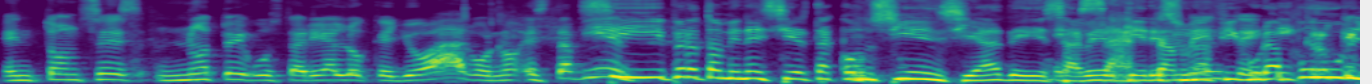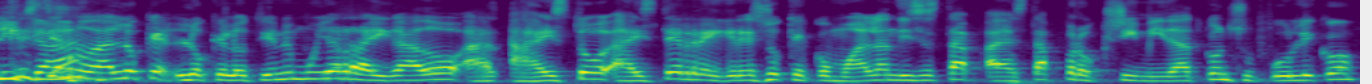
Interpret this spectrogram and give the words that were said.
entonces no te gustaría lo que yo hago, ¿no? Está bien. Sí, pero también hay cierta conciencia de saber que eres una figura y Creo que Cristian pública. Nodal lo que, lo que lo tiene muy arraigado a, a esto, a este regreso que, como Alan dice, esta, a esta proximidad con su público,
